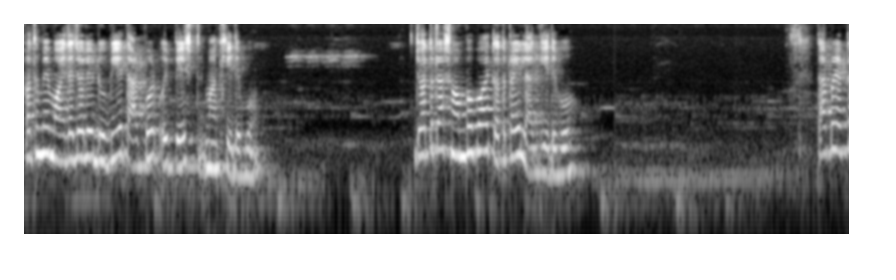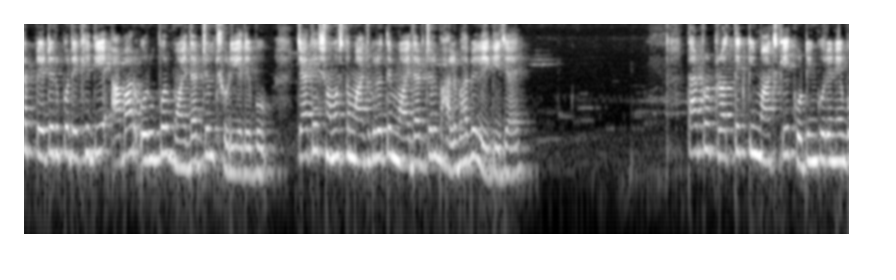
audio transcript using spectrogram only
প্রথমে ময়দা জলে ডুবিয়ে তারপর ওই পেস্ট মাখিয়ে দেব। যতটা সম্ভব হয় ততটাই লাগিয়ে দেব। তারপর একটা প্লেটের উপর রেখে দিয়ে আবার ওর উপর ময়দার জল ছড়িয়ে দেব, যাতে সমস্ত মাছগুলোতে ময়দার জল ভালোভাবে লেগে যায়। তারপর প্রত্যেকটি মাছকে কোটিং করে নেব।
